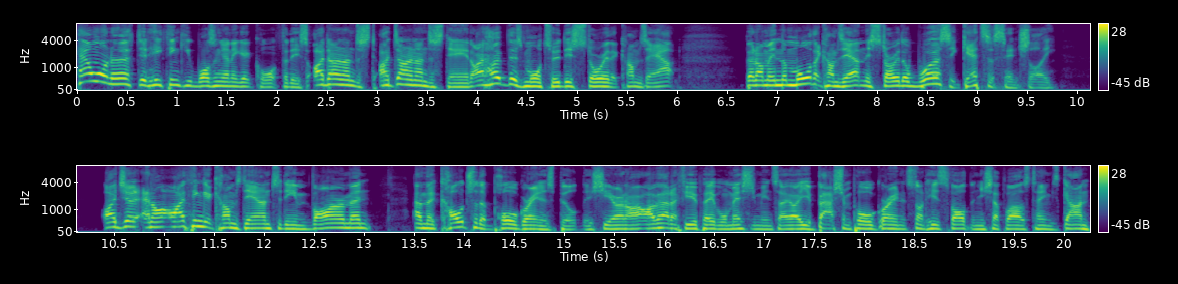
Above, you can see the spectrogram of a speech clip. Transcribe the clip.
how on earth did he think he wasn't going to get caught for this? I don't understand. I don't understand. I hope there's more to this story that comes out. But I mean, the more that comes out in this story, the worse it gets. Essentially, I just and I, I think it comes down to the environment and the culture that Paul Green has built this year. And I, have had a few people message me and say, "Oh, you're bashing Paul Green. It's not his fault. The New South Wales team's gun."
